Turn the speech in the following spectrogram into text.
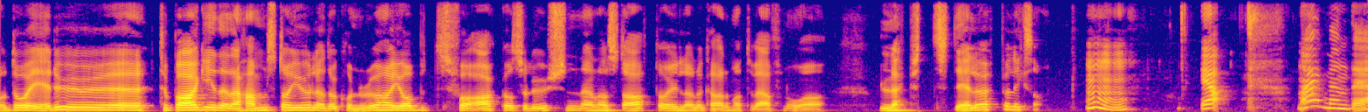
Og da er du eh, tilbake i det der hamsterhjulet. Da kunne du ha jobbet for Aker Solution eller Statoil eller hva det måtte være for noe, og løpt det løpet, liksom. Mm. Ja. Nei, men det,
